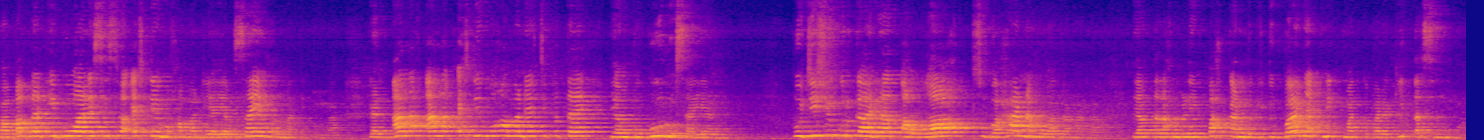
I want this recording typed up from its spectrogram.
Bapak dan Ibu Wali Siswa SD Muhammadiyah yang saya hormati Dan anak-anak SD Muhammadiyah Cipete yang bu guru sayangi Puji syukur kehadirat Allah Subhanahu wa taala yang telah melimpahkan begitu banyak nikmat kepada kita semua.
